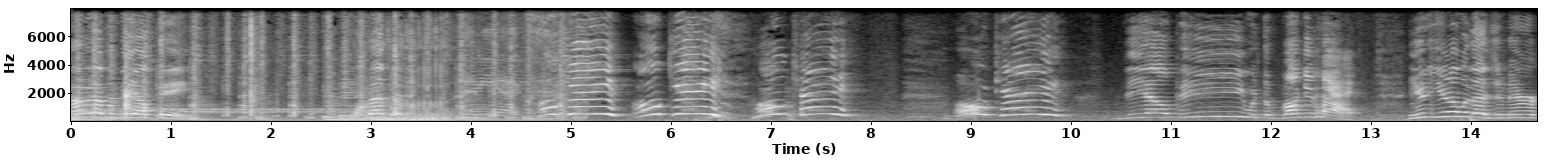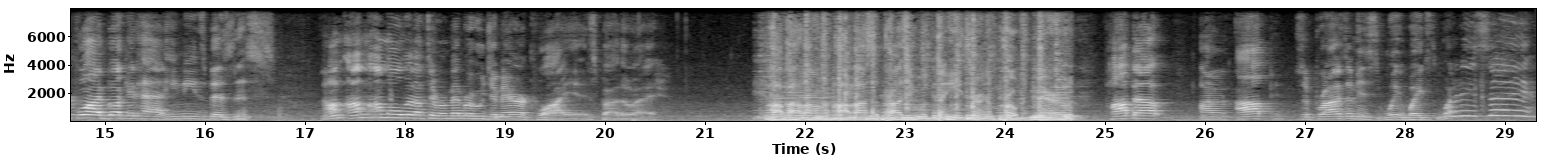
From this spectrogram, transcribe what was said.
Clap it up for BLP. Rep it. Okay, okay, okay, okay. BLP with the bucket hat. You, you know what that Jamiroquai bucket hat, he means business. I'm, I'm, I'm old enough to remember who Jamiroquai is, by the way. Pop out on a op, I surprise you with thing. He turning pro. Marilyn. Pop out on an op, surprise him. His wait, wait, what did he say?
